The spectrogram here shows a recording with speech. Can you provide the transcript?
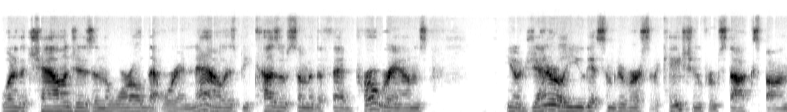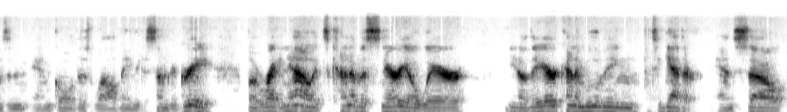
one of the challenges in the world that we're in now is because of some of the Fed programs. You know, generally you get some diversification from stocks, bonds, and, and gold as well, maybe to some degree. But right now it's kind of a scenario where, you know, they are kind of moving together. And so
